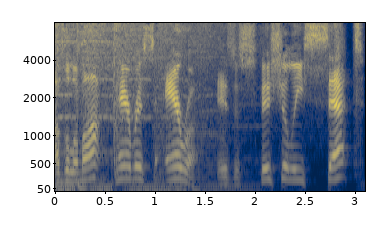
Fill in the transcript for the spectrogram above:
of the Lamont Paris era is officially set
